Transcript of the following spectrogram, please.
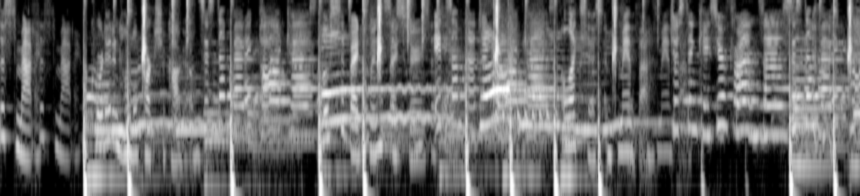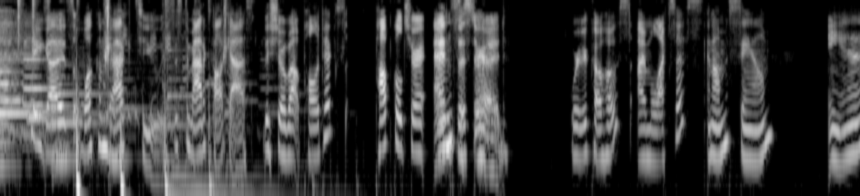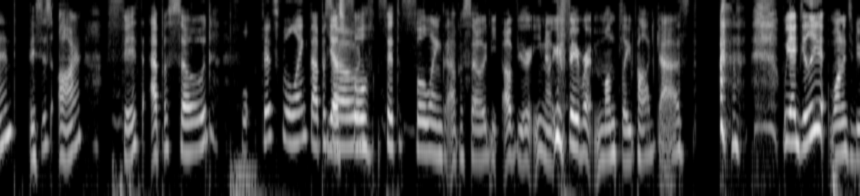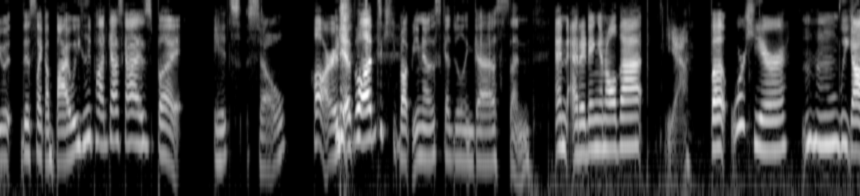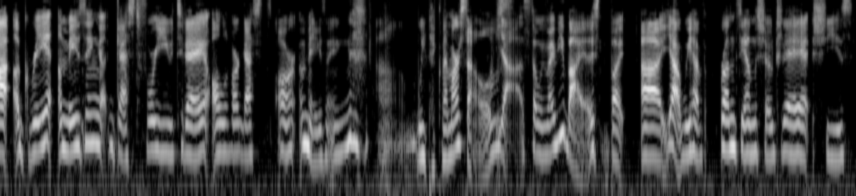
Systematic. Systematic. Recorded in Humboldt Park, Chicago. Systematic podcast. Hosted by twin sisters It's a magic podcast. Alexis and Samantha. Just in case your friends ask. Systematic podcast. Hey guys, welcome back to Systematic Podcast, the show about politics, pop culture, and, And sisterhood. sisterhood. We're your co-hosts. I'm Alexis. And I'm Sam, and this is our fifth episode. Full- Fifth full-length episode. Yes, full fifth full length episode of your, you know, your favorite monthly podcast. we ideally wanted to do this like a bi-weekly podcast, guys, but It's so hard. yeah, it's a lot to keep up, you know, scheduling guests and and editing and all that. Yeah. But we're here. Hmm We got a great, amazing guest for you today. All of our guests are amazing. Um, We pick them ourselves. yeah, so we might be biased, but uh, yeah, we have Runzi on the show today. She's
